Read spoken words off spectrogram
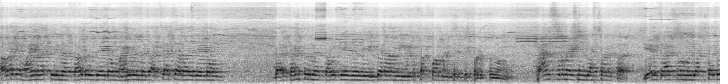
అలాగే మైనార్టీల మీద దాడులు చేయడం మహిళల మీద అత్యాచారాలు చేయడం దళితుల మీద దౌర్జన్యం చేయడం ఈ యొక్క పెర్ఫార్మెన్స్ అని చెప్పి ట్రాన్స్ఫర్మేషన్ చేస్తాడట ఏం ట్రాన్స్ఫర్మేషన్ చేస్తాడు?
